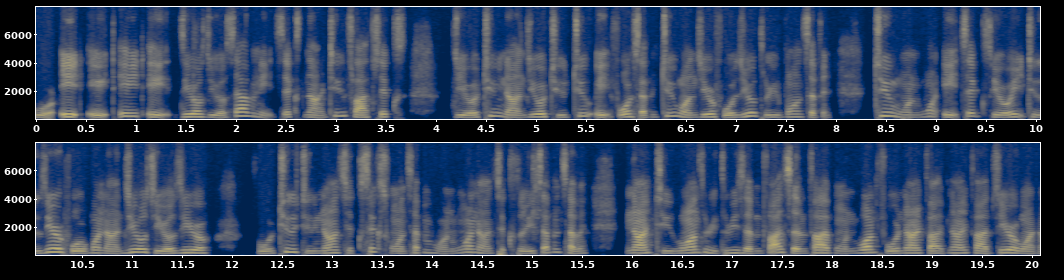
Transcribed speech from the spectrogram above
four eight eight eight eight zero zero seven eight six nine two five six zero two nine zero two two eight four seven two one zero four zero three one seven two one one eight six zero eight two zero four one nine zero zero zero four two two nine six six one seven one one nine six three seven seven nine two one three three seven five seven five one one four nine five nine five zero one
